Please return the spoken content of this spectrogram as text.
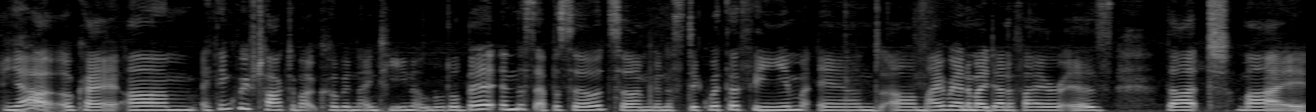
Yeah, okay. Um, I think we've talked about COVID 19 a little bit in this episode, so I'm going to stick with the theme. And uh, my random identifier is that my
